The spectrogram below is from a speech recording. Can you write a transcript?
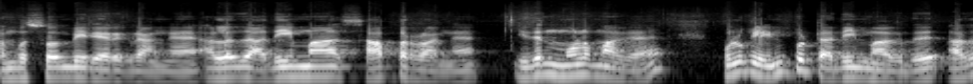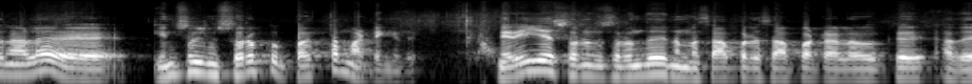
ரொம்ப சோம்பேறியாக இருக்கிறாங்க அல்லது அதிகமாக சாப்பிட்றாங்க. இதன் மூலமாக உங்களுக்கு இன்புட் அதிகமாகுது. அதனால் இன்சுலின் சுரப்பு பத்த மாட்டேங்குது. நிறைய சுரந்து சுரந்து நம்ம சாப்பிட்ற சாப்பாட்டு அளவுக்கு அதை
